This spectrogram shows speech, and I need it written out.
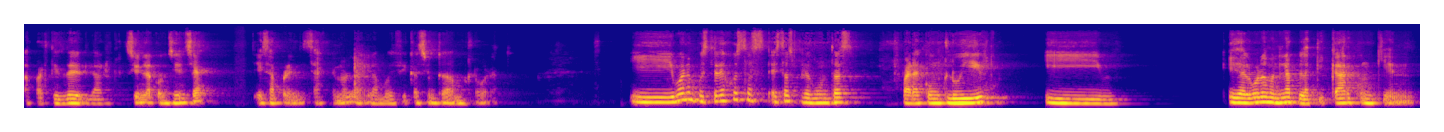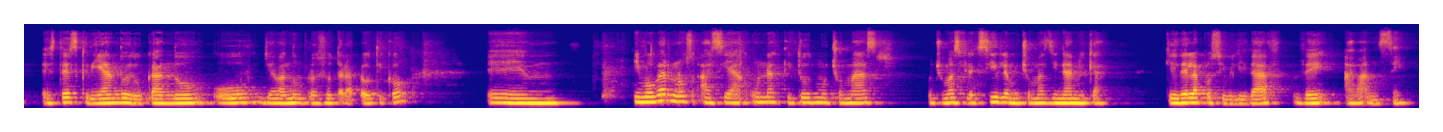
a partir de la reflexión y la conciencia es aprendizaje, ¿no? La, modificación que vamos logrando. Y bueno, pues te dejo estas, estas preguntas para concluir y, y de alguna manera platicar con quien estés criando, educando o llevando un proceso terapéutico em, y movernos hacia una actitud mucho más, mucho más flexible, mucho más dinámica, que dé la posibilidad de avance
